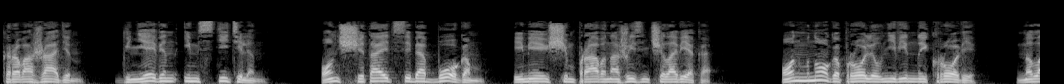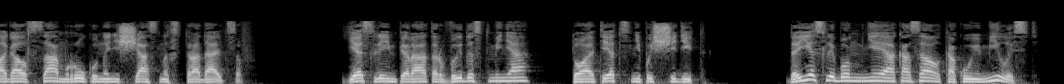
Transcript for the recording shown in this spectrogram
кровожаден, гневен и мстителен. Он считает себя богом, имеющим право на жизнь человека. Он много пролил невинной крови, налагал сам руку на несчастных страдальцев. Если император выдаст меня, то отец не пощадит. Да если бы он мне оказал какую милость,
